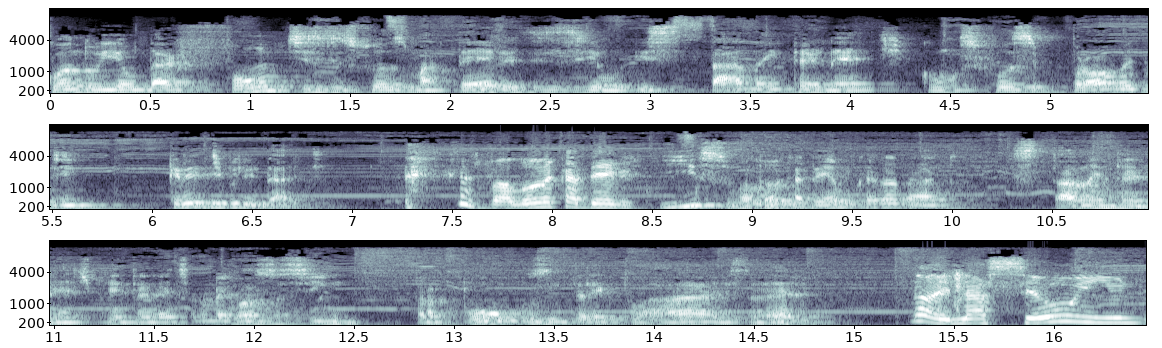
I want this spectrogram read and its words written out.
quando iam dar fontes de suas matérias, diziam está na internet, como se fosse prova de credibilidade. Valor acadêmico. Isso, valor acadêmico era dado. Está na internet, porque a internet era um negócio assim, para poucos intelectuais, né? Não, ele nasceu em,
